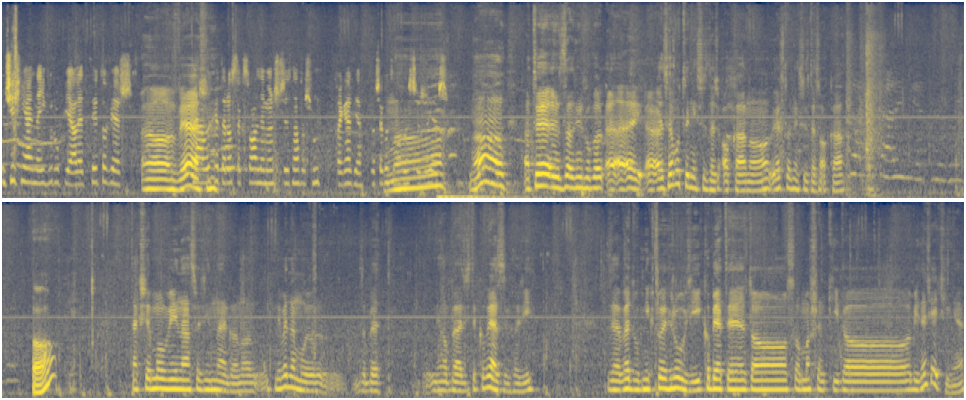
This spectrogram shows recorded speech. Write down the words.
uciśnianej grupie, ale ty to wiesz, O, wiesz... biały, heteroseksualny mężczyzna, to już mm, tragedia. Dlaczego ty No. no. jeszcze żyjesz? No, a ty za niedługo... e, e, Ej, e, czemu ty nie chcesz dać oka, no? Jak to nie chcesz dać oka? Co? Tak się mówi na coś innego, no nie będę mówił, żeby nie obrazić, tylko wiesz, co mi chodzi. Że według niektórych ludzi kobiety to są maszynki do robienia dzieci, nie?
